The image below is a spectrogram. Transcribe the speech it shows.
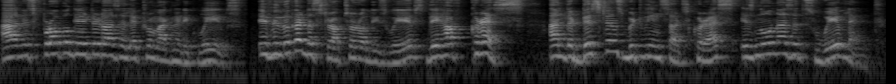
and is propagated as electromagnetic waves. If you look at the structure of these waves, they have crests and the distance between such crests is known as its wavelength.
